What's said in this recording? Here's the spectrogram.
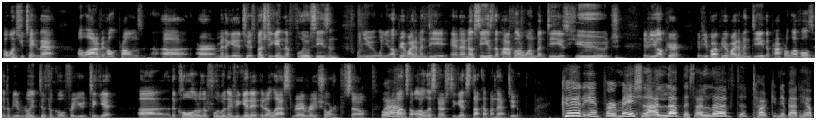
But once you take that, a lot of your health problems uh, are mitigated too, especially getting the flu season when you when you up your vitamin D. And I know C is the popular one, but D is huge. If you up your if you up your vitamin D the proper levels, it'll be really difficult for you to get uh, the cold or the flu, and if you get it, it'll last very very short. So wow. I want all our listeners to get stuck up on that too good information. I love this. I loved uh, talking about health.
